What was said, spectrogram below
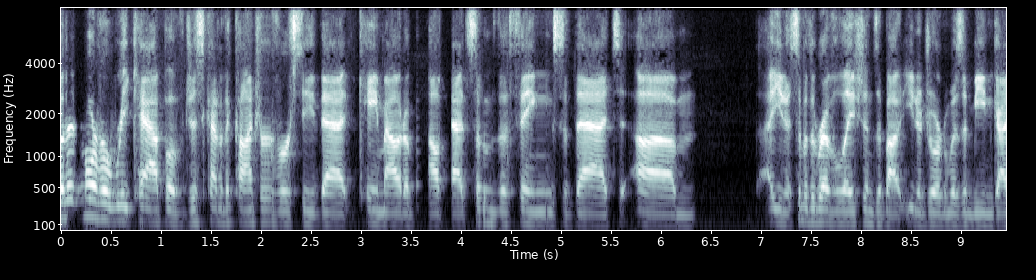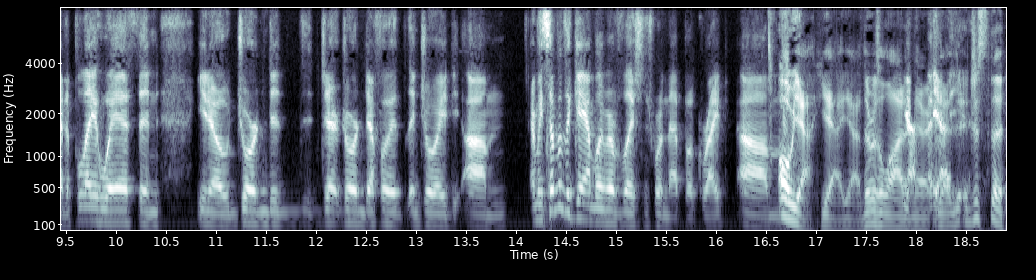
but it's more of a recap of just kind of the controversy that came out about that. Some of the things that, um, you know, some of the revelations about, you know, Jordan was a mean guy to play with, and you know, Jordan did. Jordan definitely enjoyed. Um, I mean, some of the gambling revelations were in that book, right? Um, oh yeah, yeah, yeah. There was a lot yeah, in there. Yeah, yeah, just the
